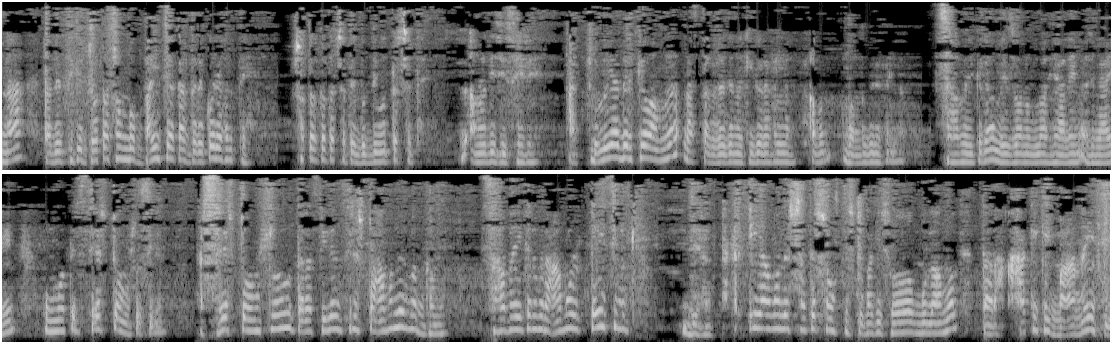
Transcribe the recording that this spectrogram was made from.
না, তাদের থেকে যথাসম্ভব বাইচা কাজদারে করে ফেলতে। সতর্কতার সাথে, বুদ্ধিমত্তার সাথে। আমরা দিয়েছি ছেড়ে। আর চলুয়াদেরকেও আমরা রাস্তাঘাটে যেন কি করে ফেললাম? আবার বন্ধ করে ফেললাম। কি? আর এই আমলের সাথে সংশ্লিষ্ট বাকি সবগুলো আমল তার হাকিকি মানাই ছিল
